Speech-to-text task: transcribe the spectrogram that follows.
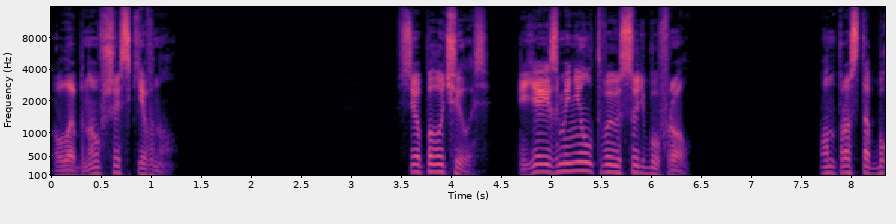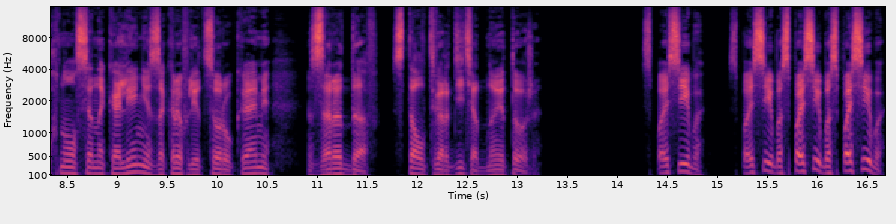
Улыбнувшись, кивнул. «Все получилось. Я изменил твою судьбу, Фрол». Он просто бухнулся на колени, закрыв лицо руками, зарыдав, стал твердить одно и то же. «Спасибо, спасибо, спасибо, спасибо!»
